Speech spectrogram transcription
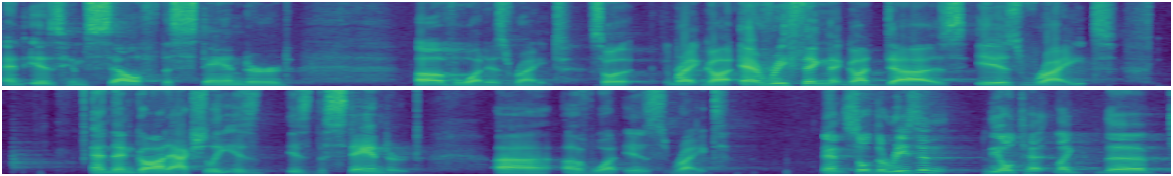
and is himself the standard of what is right. So, right, God, everything that God does is right, and then God actually is, is the standard uh, of what is right. And so the reason the Old Te- like the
